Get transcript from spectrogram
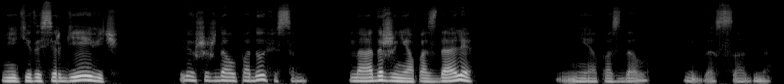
«Никита Сергеевич!» Лёша ждал под офисом. «Надо же, не опоздали?» «Не опоздал. Досадно».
